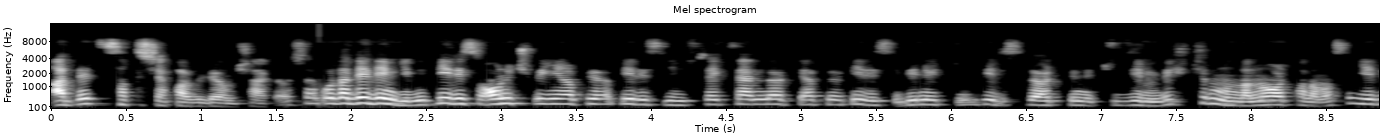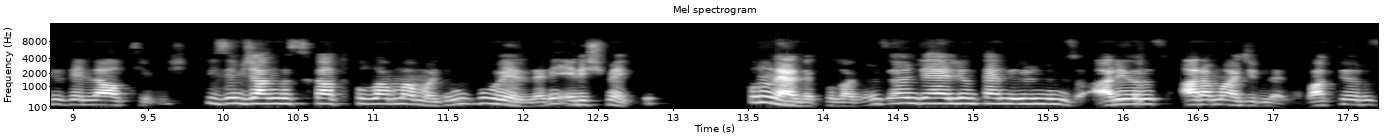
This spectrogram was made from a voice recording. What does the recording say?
adet satış yapabiliyormuş arkadaşlar. Burada dediğim gibi birisi 13.000 yapıyor, birisi 184 yapıyor, birisi 1300, birisi 4325. Tüm bunların ortalaması 756'ymış. Bizim Jungle Scout kullanma amacımız bu verilere erişmektir. Bunu nerede kullanıyoruz? Önce Helium 10'de ürünümüzü arıyoruz. Arama hacimlerine bakıyoruz.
